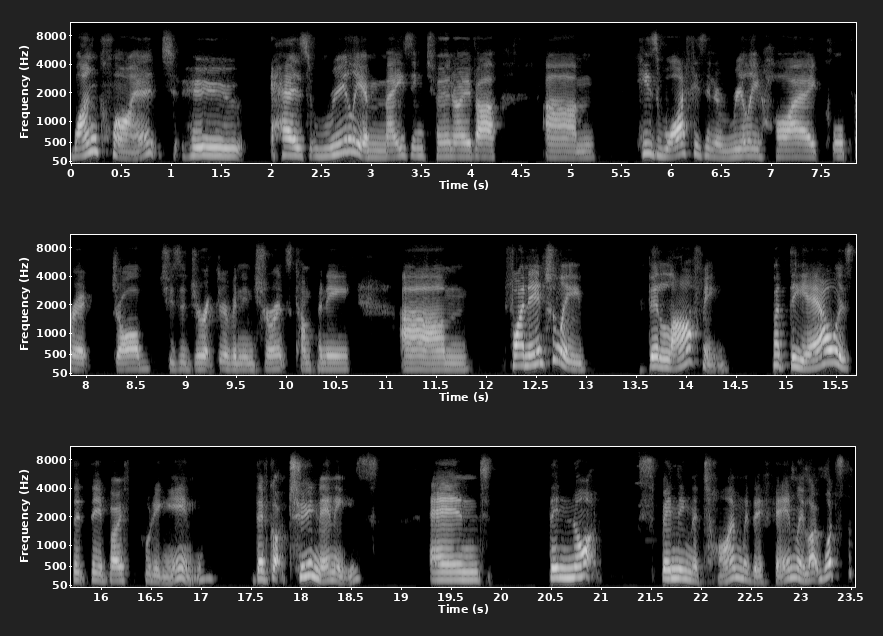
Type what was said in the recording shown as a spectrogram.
one client who has really amazing turnover. Um, his wife is in a really high corporate job. She's a director of an insurance company. Um, financially, they're laughing. But the hours that they're both putting in, they've got two nannies and they're not spending the time with their family. Like, what's the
